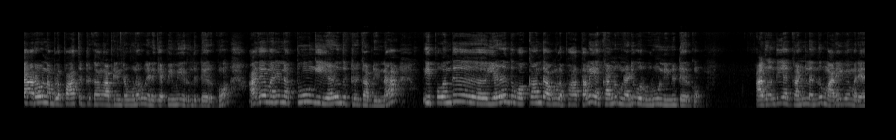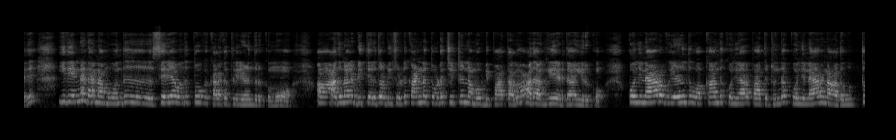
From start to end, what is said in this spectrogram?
யாரோ நம்மளை பார்த்துட்டு இருக்காங்க அப்படின்ற உணர்வு எனக்கு எப்பயுமே இருந்துகிட்டே இருக்கும். அதே மாதிரி நான் தூங்கி எழுந்துட்டுருக்கேன் அப்படின்னா இப்போ வந்து எழுந்து உக்காந்து அவங்கள பார்த்தாலும் என் கண்ணு முன்னாடி ஒரு உருவம் நின்றுட்டே இருக்கும். அது வந்து என் கண்ணிலேருந்து மறையவே மறையாது. இது என்னடா நம்ம வந்து சரியாக வந்து தூக்க கலக்கத்தில் எழுந்திருக்குமோ? அதனால் அதனால இப்படி தெரியுதோ அப்படின்னு சொல்லிட்டு கண்ணை தொடச்சிட்டு நம்ம இப்படி பார்த்தாலும் அது அங்கேயே தான் இருக்கும். கொஞ்ச நேரம் எழுந்து உக்காந்து கொஞ்ச நேரம் பார்த்துட்டு இருந்தால் கொஞ்சம் நேரம் நான் அதை உத்து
